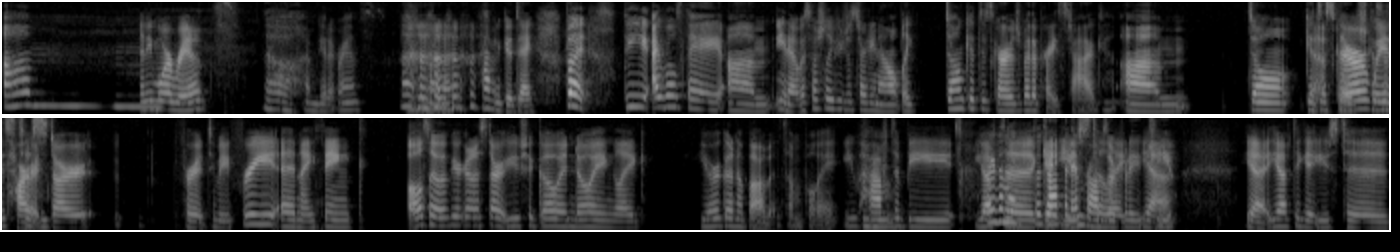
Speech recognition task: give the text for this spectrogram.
um Any more rants? Oh, I'm good at rants. Having a good day. But the I will say, um, you know, especially if you're just starting out, like don't get discouraged by the price tag. Um, don't get Yes, there are discouraged ways it's hard. to start for it to be free, and I think also if you're gonna start, you should go in knowing like you're gonna bomb at some point. You have to be. You have even to like the get drop used to like pretty yeah, cheap. yeah. You have to get used to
